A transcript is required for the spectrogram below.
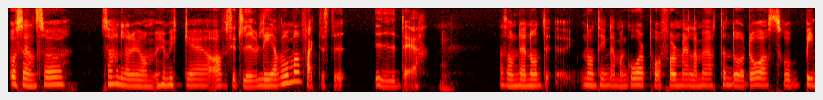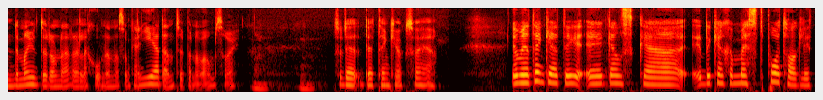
Och sen så, så handlar det om hur mycket av sitt liv lever man faktiskt i, i det. Mm. Alltså om det är någonting, någonting där man går på formella möten då och då så binder man ju inte de där relationerna som kan ge den typen av omsorg. Mm. Så det, det tänker jag också är. Ja, men jag tänker att det är ganska, det är kanske mest påtagligt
